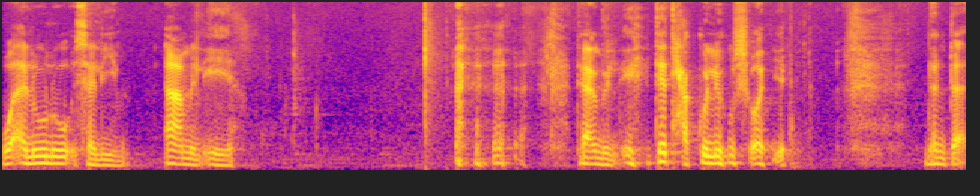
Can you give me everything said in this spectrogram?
وقالوا له سليم. أعمل إيه؟ تعمل إيه؟ تضحك كل يوم شوية. ده انت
